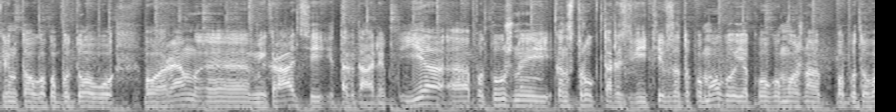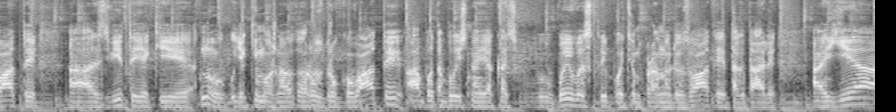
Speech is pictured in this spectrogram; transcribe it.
крім того, побудову ОРМ, е, міграції і так далі. Є е, потужний конструктор звітів, за допомогою якого можна побудувати е, звіти, які ну які можна роздрукувати або таблично якась вивести, потім проаналізувати і так далі. А є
